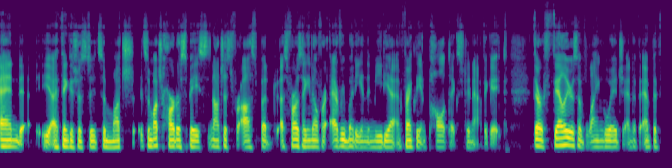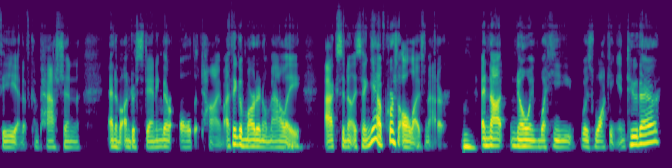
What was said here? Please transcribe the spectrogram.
and I think it's just it's a much it's a much harder space, not just for us, but as far as I can know, for everybody in the media and frankly in politics to navigate. There are failures of language and of empathy and of compassion and of understanding there all the time. I think of Martin O'Malley accidentally saying, "Yeah, of course, all lives matter," mm. and not knowing what he was walking into there.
